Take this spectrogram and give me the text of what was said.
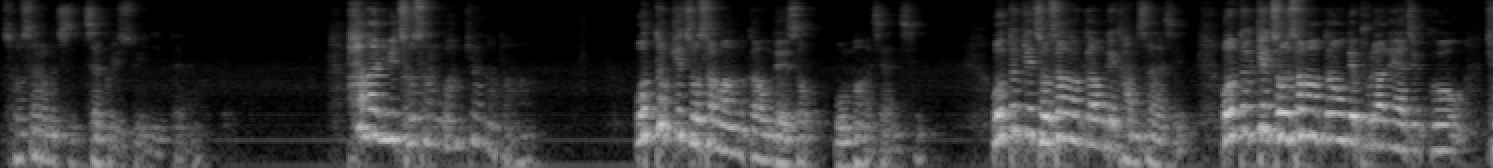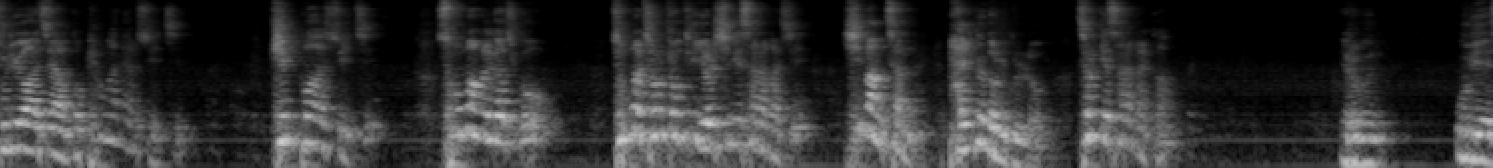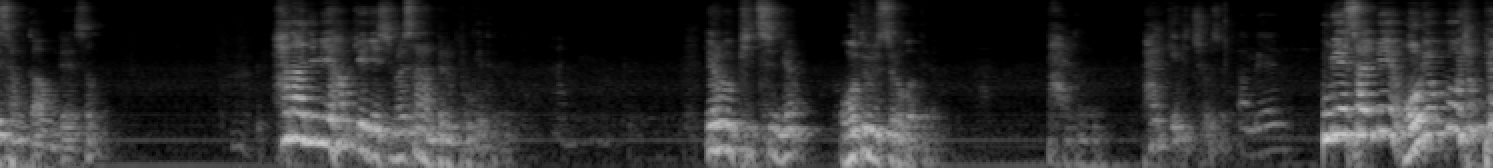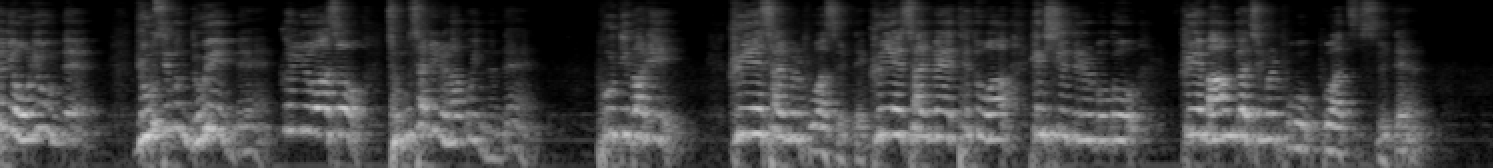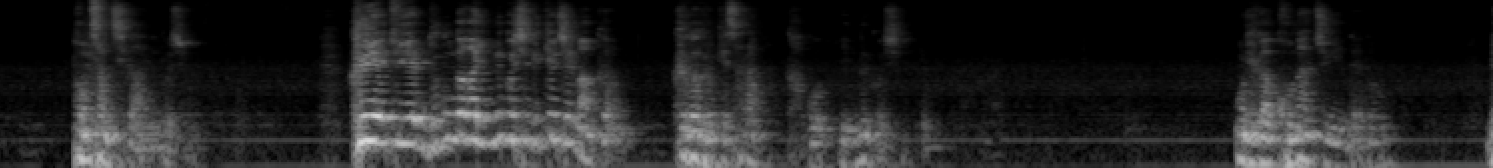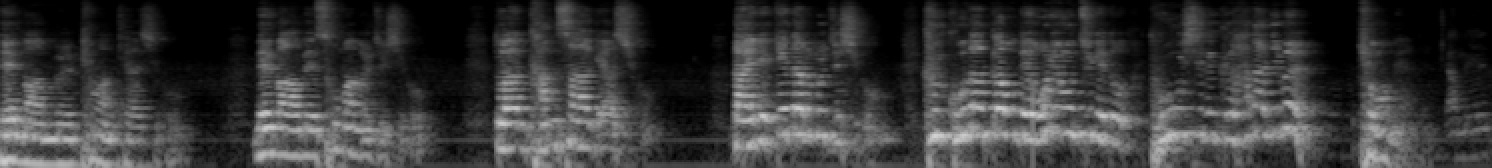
저 사람은 진짜 그리스도인인데 하나님이 저 사람과 함께 하나 봐. 어떻게 저 상황 가운데에서 원망하지 않지? 어떻게 저 상황 가운데 감사하지? 어떻게 저 상황 가운데 불안해하지 않고 두려워하지 않고 평안해할 수 있지? 기뻐할 수 있지? 소망을 가지고 정말 저렇게 어떻게 열심히 살아가지? 희망찬 밝은 얼굴로 저렇게 살아갈까? 여러분, 우리의 삶 가운데에서 하나님이 함께 계심을 사람들은 보게 됩니다. 여러분, 빛은요, 어두울수록 어때요? 밝아요. 밝게 비추어져요. 아멘. 우리의 삶이 어렵고 형편이 어려운데 요셉은 노예인데 끌려와서 종살이를 하고 있는데 보디발이 그의 삶을 보았을 때 그의 삶의 태도와 행실들을 보고 그의 마음가짐을 보, 보았을 때 범상치가 않은 거죠. 그의 뒤에 누군가가 있는 것이 느껴질 만큼 그가 그렇게 살아가고 있는 것입니다. 우리가 고난 중인데도 내 마음을 평안케 하시고 내 마음에 소망을 주시고 또한 감사하게 하시고 나에게 깨달음을 주시고 그 고난 가운데 어려운 중에도 도우시는 그 하나님을 경험해야 돼. 아멘.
